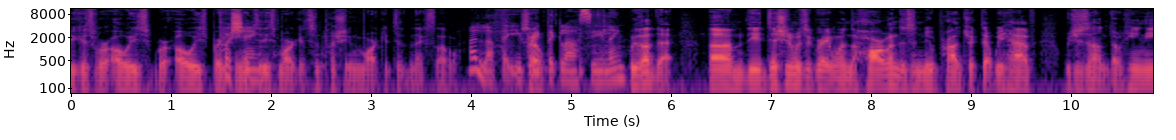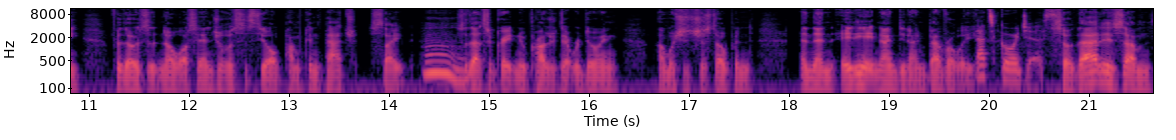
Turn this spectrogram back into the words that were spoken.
because we're always we're always breaking Pushing. into these markets and pushing the market to the next level. I love that you So- break the glass ceiling. We love that. Um, the Edition was a great one. The Harland is a new project that we have, which is on Doheny. For those that know Los Angeles, it's the old pumpkin patch site. So that's a great new project that we're doing, um, which has just opened. And then 8899 Beverly. That's gorgeous. So that is um,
